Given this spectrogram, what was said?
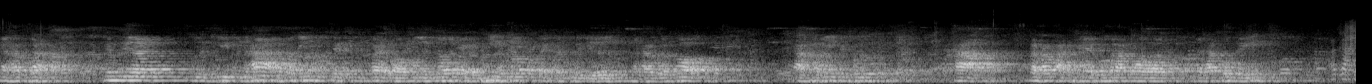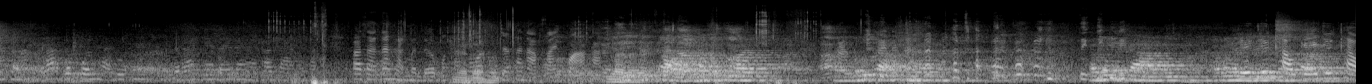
นะครับจากเงินเดือนหมื่นสี่หมื่นห้าตอนนี้มื่นเจ็ดแปดสองหมื่นก็แต่ที่ก็แบ่งกันไปเยอะนะครับ แล้วก็อาจทำให้เป็นคนขาด นะครับขาดแคลนบุคลากรนะครับตรงนี้อาจารย์ค่ะรบกวนถ่ายรูปให้จะได้ได้ได้ได้ค่ะอาจารย์ค่ะอาจารย์อาหารเหมือนเดิมอะค่ะเพราะว่าหนูจะถนัดซ้ายขวาค่ะได้เลย ต่อนะครับปัจจุบันทางรู้การนะครับติดทำติดให้ติดการยืนยืนเข่าเก๋ยืนเข่า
